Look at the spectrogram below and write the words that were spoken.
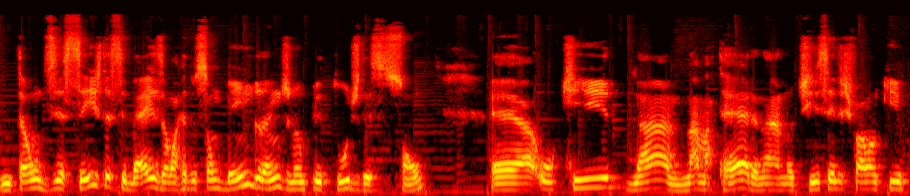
Então 16 decibéis é uma redução bem grande na amplitude desse som. É, o que na, na matéria, na notícia, eles falam que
